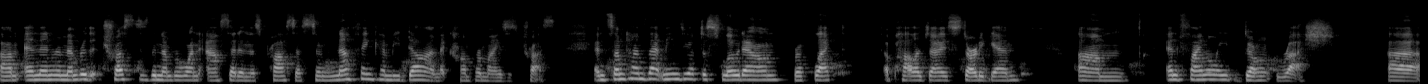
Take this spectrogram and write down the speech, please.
Um, and then remember that trust is the number one asset in this process. So nothing can be done that compromises trust. And sometimes that means you have to slow down, reflect, apologize, start again. Um, and finally, don't rush. Uh,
